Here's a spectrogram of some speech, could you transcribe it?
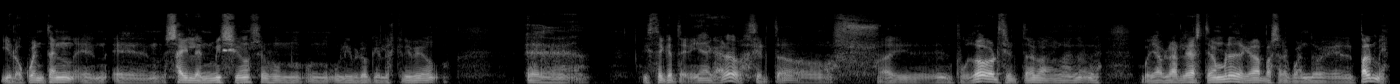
y lo cuentan en, Silent Missions, en un, libro que él escribió. Dice que tenía, claro, cierto pudor, cierto voy a hablarle a este hombre de qué va a pasar cuando el palme,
